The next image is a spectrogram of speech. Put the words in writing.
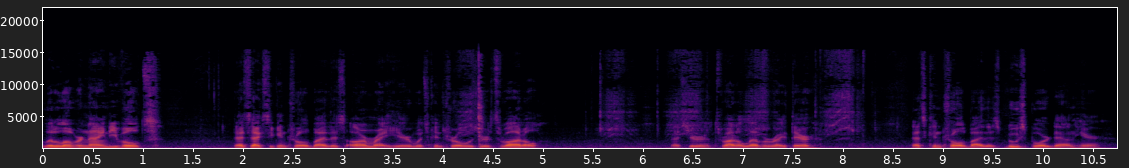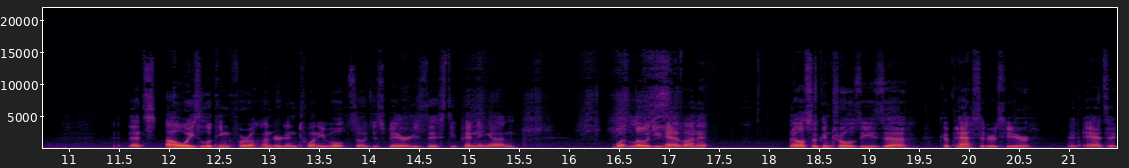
a little over 90 volts. That's actually controlled by this arm right here, which controls your throttle. That's your throttle lever right there. That's controlled by this boost board down here that's always looking for 120 volts so it just varies this depending on what load you have on it. It also controls these uh, capacitors here. It adds a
